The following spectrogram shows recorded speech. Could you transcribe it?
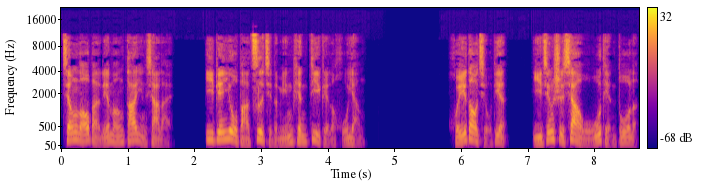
江老板连忙答应下来，一边又把自己的名片递给了胡杨。回到酒店，已经是下午五点多了。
